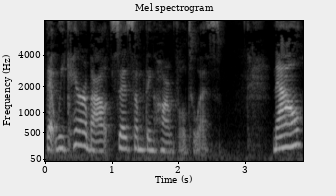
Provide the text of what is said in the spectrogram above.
that we care about says something harmful to us. Now,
